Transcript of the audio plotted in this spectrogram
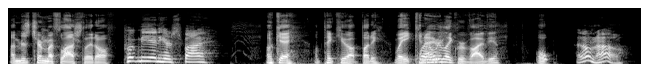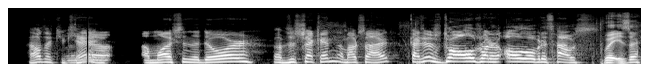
I'm just turning my flashlight off. Put me in here, spy. Okay, I'll pick you up, buddy. Wait, can Wait, I like revive you? Oh, I don't know. I don't think you can. Uh, I'm watching the door. I'm just checking. I'm outside. Guys, there's dolls running all over this house. wait, is there?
